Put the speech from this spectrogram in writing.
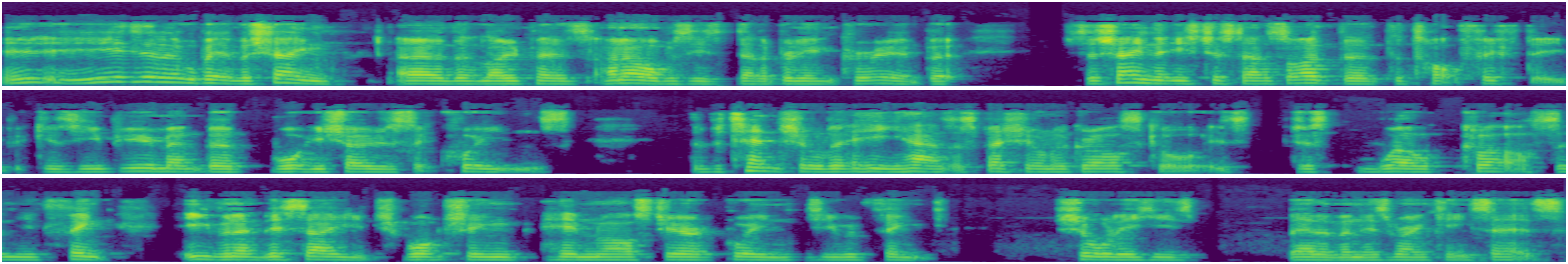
It is a little bit of a shame uh, that Lopez. I know obviously he's had a brilliant career, but it's a shame that he's just outside the, the top 50 because if you remember what he showed us at Queens, the potential that he has, especially on a grass court, is just world class. And you'd think, even at this age, watching him last year at Queens, you would think, surely he's better than his ranking says.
